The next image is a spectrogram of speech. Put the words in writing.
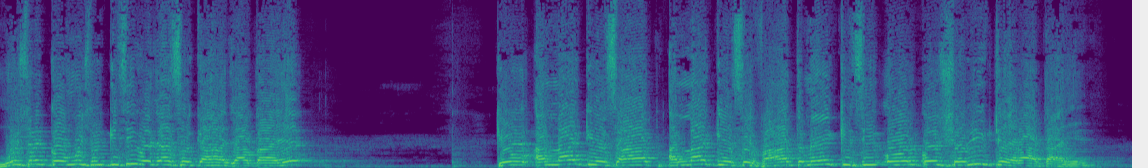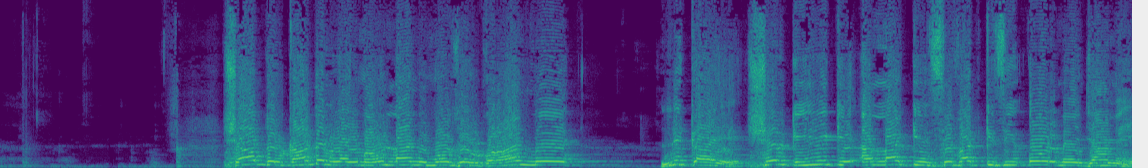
مشرق کو مشرق کسی وجہ سے کہا جاتا ہے کہ اللہ کے ساتھ، اللہ کے صفات میں کسی اور کو شریک ٹھہراتا ہے۔ شاہ عبد القادر رحمہ اللہ نے موز القرآن میں لکھا ہے، شرک یہ کہ اللہ کی صفت کسی اور میں جانے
